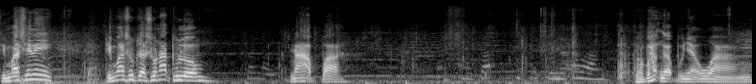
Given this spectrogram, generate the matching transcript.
Dimas ini, Dimas sudah sunat belum? Kenapa? Bapak nggak punya uang.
